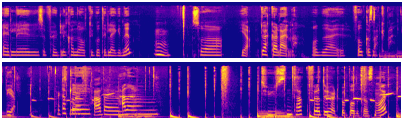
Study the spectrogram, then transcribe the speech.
Eller selvfølgelig kan du alltid gå til legen din. Mm. Så ja, du er ikke aleine, og det er folk å snakke med. Ja. Takk skal du ha. Ha det. Ha det! Tusen takk for at du hørte på podkasten vår.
